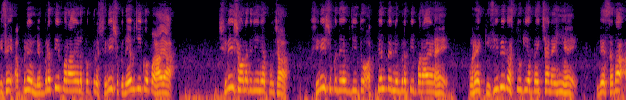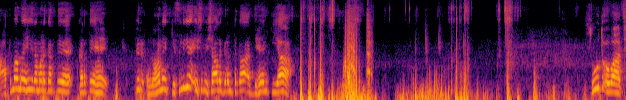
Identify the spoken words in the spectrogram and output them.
इसे अपने निवृत्ति परायण पुत्र श्री सुखदेव जी को पढ़ाया। श्री शौनक जी ने पूछा, श्री सुखदेव जी तो अत्यंत निवृत्ति परायण हैं। उन्हें किसी भी वस्तु की अपेक्षा नहीं है। वे सदा आत्मा में ही रमण करते करते हैं। फिर उन्होंने किस लिए इस विशाल ग्रंथ का अध्ययन किया? सूत उवाच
